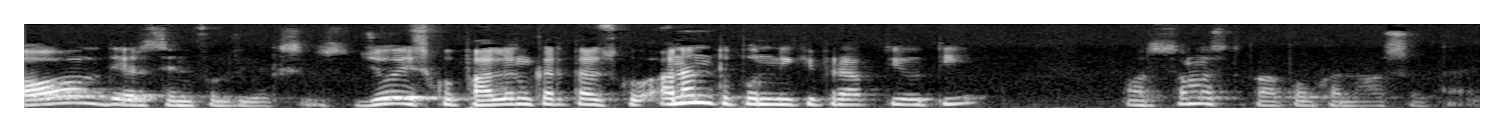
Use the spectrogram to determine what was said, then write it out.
all their sinful reactions जो इसको पालन करता है उसको अनंत पुण्य की प्राप्ति होती है और समस्त पापों का नाश होता है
